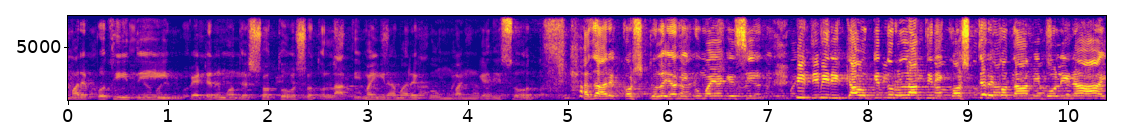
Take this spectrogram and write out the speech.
আমারে প্রতিদিন পেটের মধ্যে শত শত লাতি মাইরা আমারে ঘুম ভাঙ্গে দিছ হাজার কষ্ট লই আমি ঘুমাইয়া গেছি। পৃথিবীর কাউকে তোর লাতির কষ্টের কথা আমি বলি নাই।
